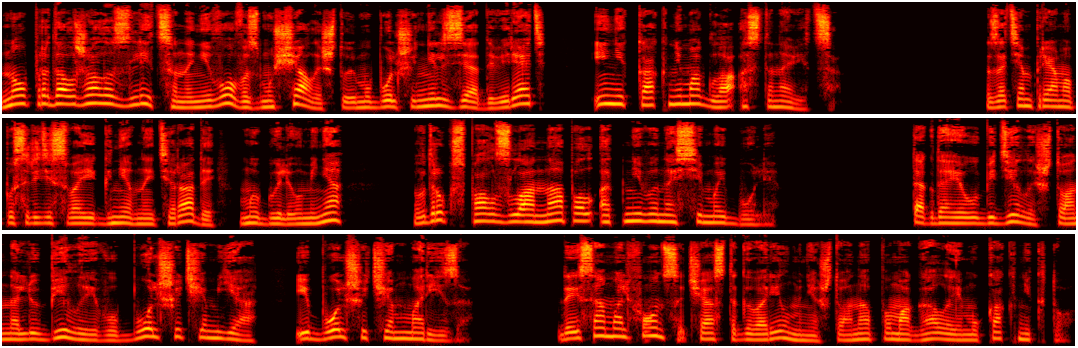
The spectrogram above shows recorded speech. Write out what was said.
но продолжала злиться на него, возмущалась, что ему больше нельзя доверять, и никак не могла остановиться. Затем прямо посреди своей гневной тирады «мы были у меня» вдруг сползла на пол от невыносимой боли. Тогда я убедилась, что она любила его больше, чем я, и больше, чем Мариза. Да и сам Альфонсо часто говорил мне, что она помогала ему как никто.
